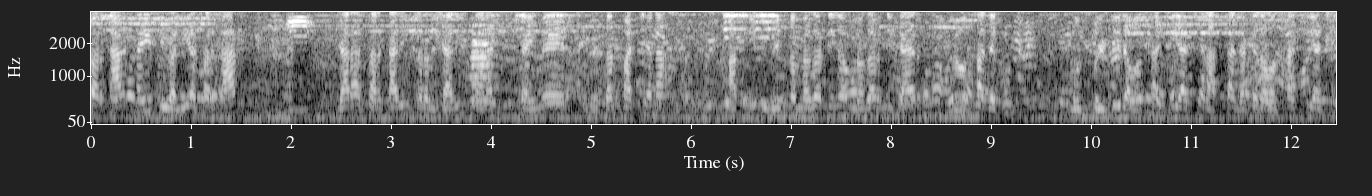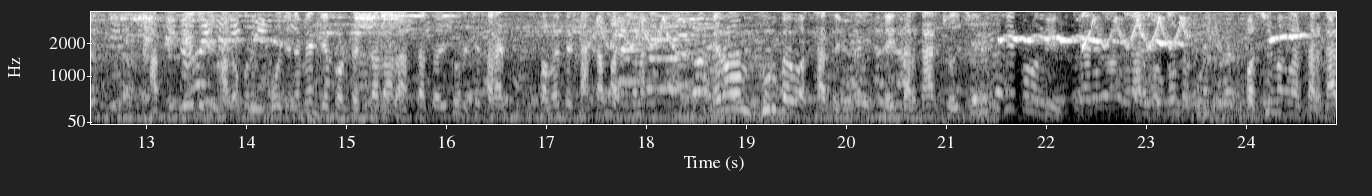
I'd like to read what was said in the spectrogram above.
সরকারটাই দিওয়ালিয়া সরকার যারা সরকারি কর্মচারী, তারা ঠিক টাইমে বেতন পাচ্ছে না। আপনি বিভিন্ন নগর নিগম, নগর নিকায়ের ব্যবস্থা দেখুন। মিউনিসিপ্যালিটির অবস্থা কী আছে, রাস্তাঘাটের অবস্থা কী আছে। আপনি গিয়ে যদি ভালো করে খোঁজ নেবেন যে কন্ট্রাক্টররা রাস্তা তৈরি করেছে, তারা সময়তে টাকা পাচ্ছে না। এরকম দুর্ব্যবস্থাতে এই সরকার চলছে। যে কোনো দিন সরকার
